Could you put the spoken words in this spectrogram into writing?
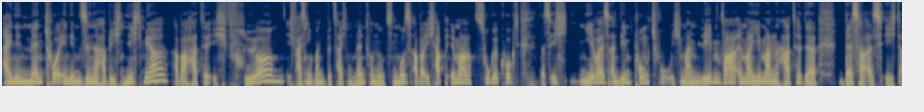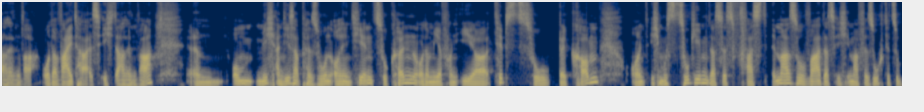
Einen Mentor in dem Sinne habe ich nicht mehr, aber hatte ich früher, ich weiß nicht, ob man die Bezeichnung Mentor nutzen muss, aber ich habe immer zugeguckt, dass ich jeweils an dem Punkt, wo ich in meinem Leben war, immer jemanden hatte, der besser als ich darin war oder weiter als ich darin war, ähm, um mich an dieser Person orientieren zu können oder mir von ihr Tipps zu bekommen Und ich muss zugeben, dass es fast immer so war, dass ich immer versuchte, zu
